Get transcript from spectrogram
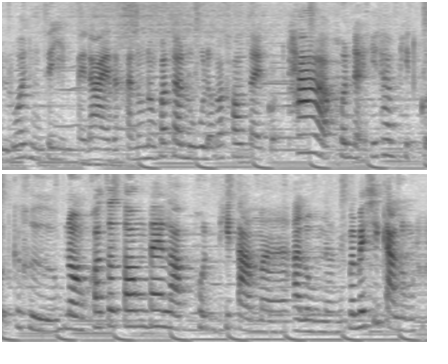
อยู่ด้วยถึงจะหยิบไปได้นะคะ น้องๆก็จะรู้แล้วก็เข้าใจกฎถ้าคนไหนที่ทำผิดกฎก็คือ น้องก็จะต้องได้รับผลที่ตามมาอารมณ์นั้น มันไม่ใช่การลงโท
